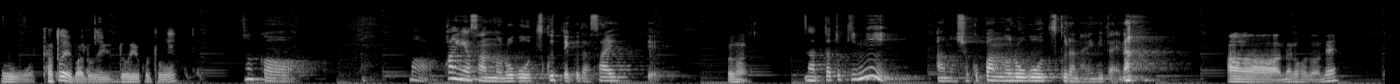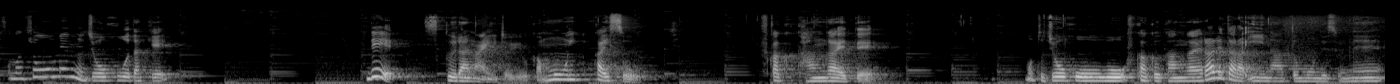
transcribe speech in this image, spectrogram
おう例えばどういう、どういうこと？なんか、まあ、パン屋さんのロゴを作ってくださいってうん。なった時に、あの、食パンのロゴを作らないみたいな。ああ、なるほどね。その表面の情報だけで作らないというか、もう一回層深く考えて、もっと情報を深く考えられたらいいなと思うんですよね。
